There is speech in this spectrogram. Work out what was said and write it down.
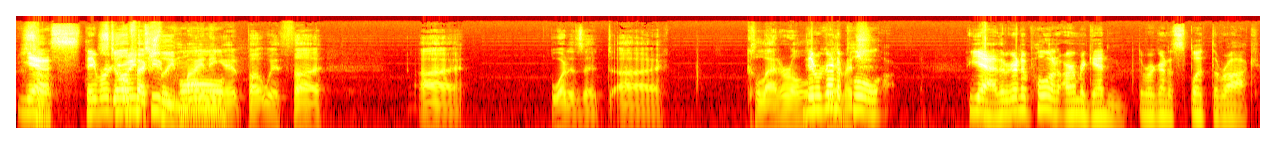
Yes, they were Still going effectively to pull, mining it, but with uh uh what is it? Uh collateral They were going to pull. Yeah, they were going to pull an Armageddon. They were going to split the rock.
